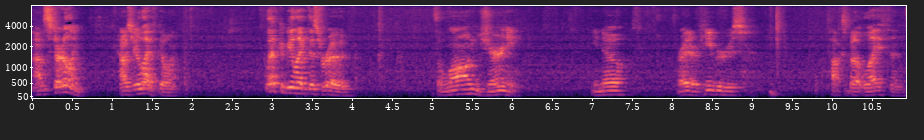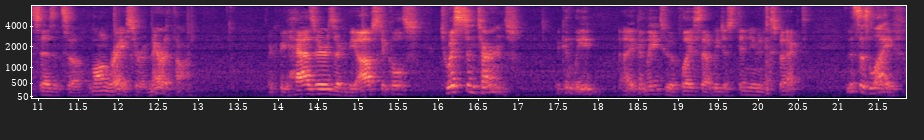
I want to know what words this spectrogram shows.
I'm Sterling. How's your life going? Life could be like this road. It's a long journey. You know, writer of Hebrews talks about life and says it's a long race or a marathon. There could be hazards, there could be obstacles, twists and turns. It can lead, uh, it can lead to a place that we just didn't even expect. And this is life.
